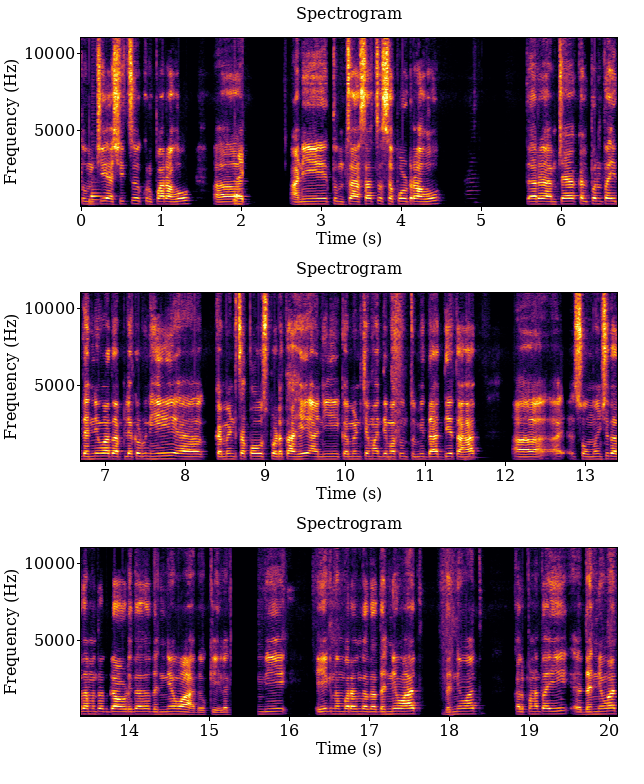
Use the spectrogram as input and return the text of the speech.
तुमची अशीच कृपा राहो. आणि तुमचा असाच सपोर्ट राहो. तर आमच्या कल्पनाताई धन्यवाद. आपल्याकडून ही कमेंटचा पाऊस पडत आहे आणि कमेंटच्या माध्यमातून तुम्ही दाद देत आहात. सोमवंशी दादा म्हणतात गावडे दादा धन्यवाद. ओके लक्ष्मी एक नंबर दादा धन्यवाद. धन्यवाद. कल्पनाताई धन्यवाद.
